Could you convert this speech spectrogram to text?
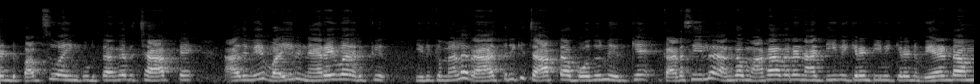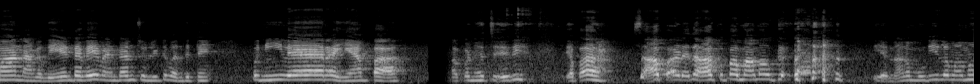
ரெண்டு பப்ஸ் வாங்கி கொடுத்தாங்க. அதை சாப்பிட்டேன். அதுவே வயிறு நிறைவா இருக்கு. இதுக்கு மேல ராத்திரிக்கு சாப்பிட்டா போதும்னு இருக்கேன். கடைசியில அங்க மகாவர நான் டீ வைக்கிறேன் டீ வைக்கிறேன்னு வேண்டாமா நாங்க வேண்டவே வேண்டாம்னு சொல்லிட்டு வந்துட்டேன். இப்போ நீ வேற ஏன்பா? அப்படின்னா சரி. எப்பா சாப்பாடு எதாவது ஆக்குப்பா மாமாவுக்கு. என்னால முடியல மாமா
